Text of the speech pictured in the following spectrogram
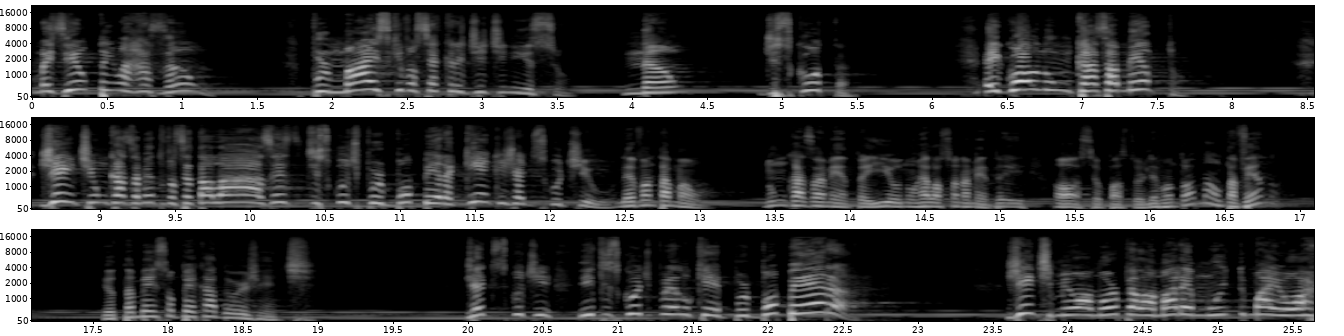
mas eu tenho a razão. Por mais que você acredite nisso, não discuta. É igual num casamento. Gente, um casamento você está lá, às vezes discute por bobeira. Quem é que já discutiu? Levanta a mão. Num casamento aí ou num relacionamento. Ó, oh, seu pastor levantou a mão, tá vendo? Eu também sou pecador, gente. Já discuti. E discute pelo quê? Por bobeira. Gente, meu amor pela Mara é muito maior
